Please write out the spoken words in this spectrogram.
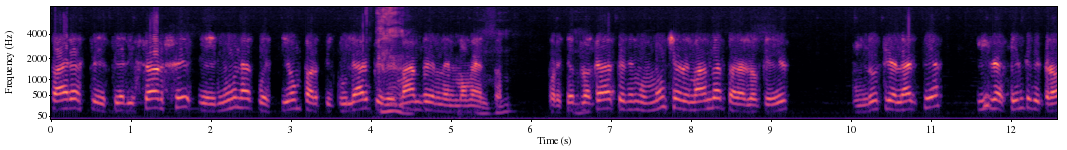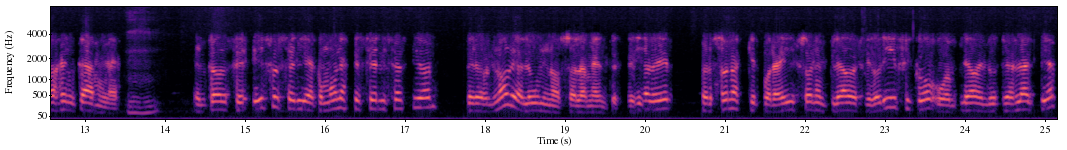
para especializarse en una cuestión particular que demande en el momento. Por ejemplo, acá tenemos mucha demanda para lo que es industria láctea y la gente que trabaja en carne. Entonces, eso sería como una especialización, pero no de alumnos solamente, sería de personas que por ahí son empleados de frigorífico o empleados de industrias lácteas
